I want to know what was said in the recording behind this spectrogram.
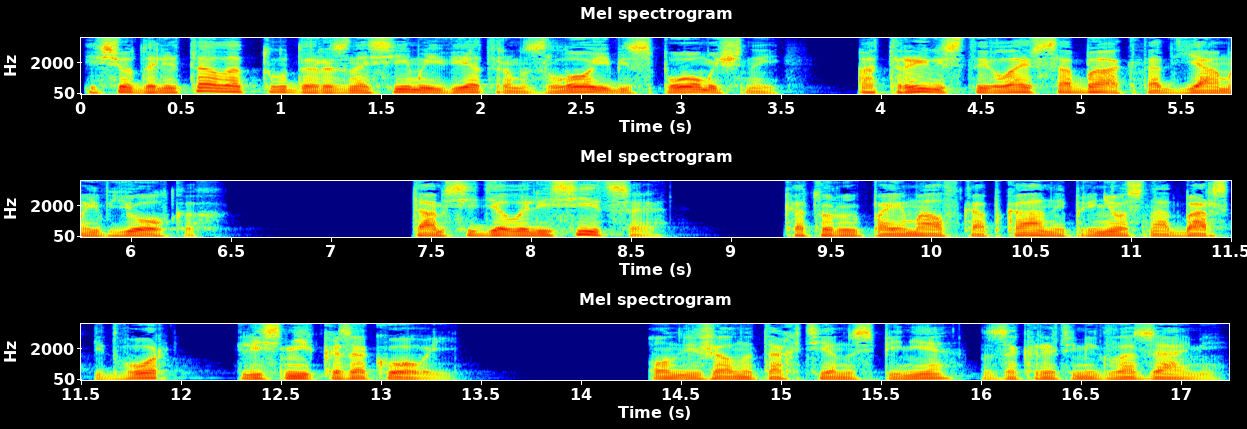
и все долетал оттуда, разносимый ветром, злой и беспомощный, отрывистый лай собак над ямой в елках. Там сидела лисица, которую поймал в капкан и принес на барский двор лесник Казаковый. Он лежал на тахте на спине с закрытыми глазами.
